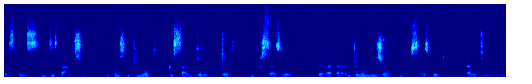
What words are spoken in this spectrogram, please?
the space in this direction because we cannot precise, we cannot get in precise way the, uh, we cannot measure in precise way gravity in, in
